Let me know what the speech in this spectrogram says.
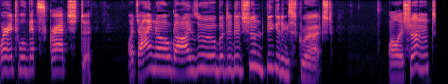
where it will get scratched. Which I know, guys, uh, but it, it shouldn't be getting scratched. Well, it shouldn't.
